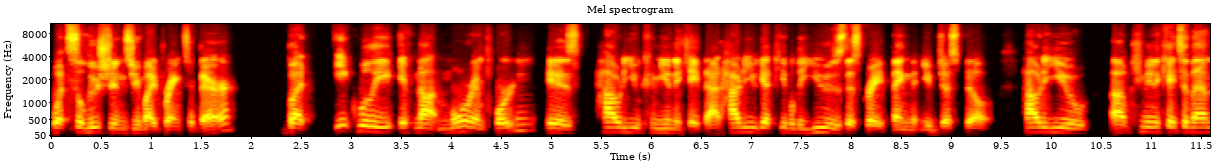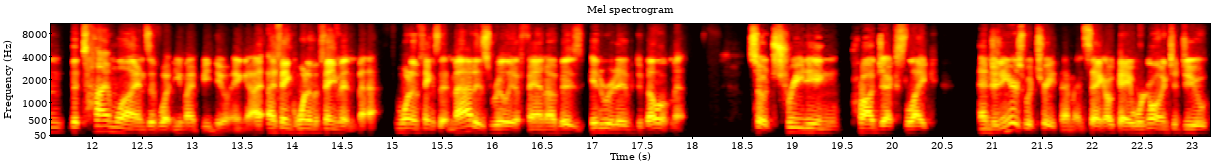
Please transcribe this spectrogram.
what solutions you might bring to bear. But equally, if not more important, is how do you communicate that? How do you get people to use this great thing that you've just built? How do you uh, communicate to them the timelines of what you might be doing? I, I think one of the thing that Matt, one of the things that Matt is really a fan of is iterative development. So treating projects like engineers would treat them and say, okay, we're going to do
